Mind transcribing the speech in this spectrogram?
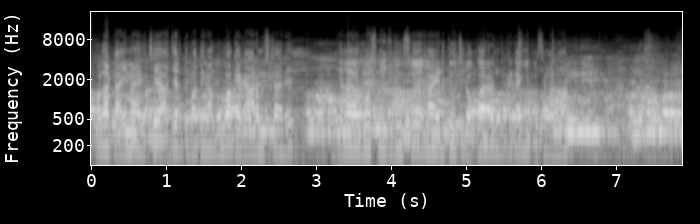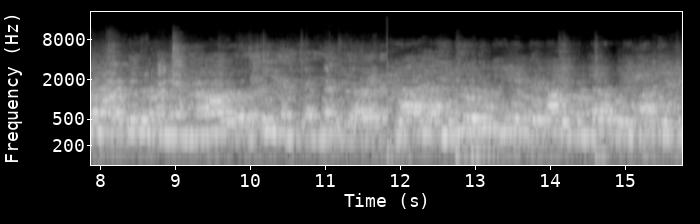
அவ்வளோ டைம் ஆயிடுச்சு அஜர்த்து பார்த்தீங்கன்னா துவா கேட்க ஆரம்பிச்சிட்டாரு எல்லாம் ரோஸ் மில்க் ஜூஸு எல்லாம் எடுத்து வச்சுட்டு உட்கார இருந்துட்டு இருக்காங்க பசங்கலாம் اللهم ربنا اعتقنا من النار وادخلنا الجنة يا رب கொண்டாடக்கூடிய பாக்கியத்தை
